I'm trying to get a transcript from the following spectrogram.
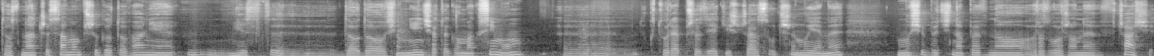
To znaczy samo przygotowanie jest e, do, do osiągnięcia tego maksimum, e, które przez jakiś czas utrzymujemy, musi być na pewno rozłożone w czasie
